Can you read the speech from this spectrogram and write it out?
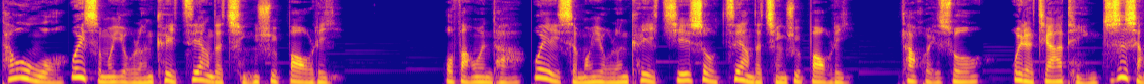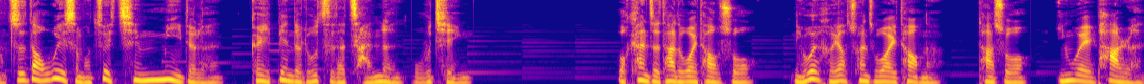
他问我为什么有人可以这样的情绪暴力？我反问他为什么有人可以接受这样的情绪暴力？他回说。为了家庭，只是想知道为什么最亲密的人可以变得如此的残忍无情。我看着他的外套说：“你为何要穿着外套呢？”他说：“因为怕冷。”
